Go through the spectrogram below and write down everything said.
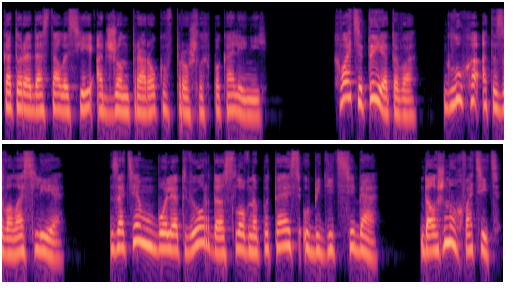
которая досталась ей от жен пророков прошлых поколений. «Хватит и этого!» — глухо отозвалась Лия. Затем более твердо, словно пытаясь убедить себя. «Должно хватить.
